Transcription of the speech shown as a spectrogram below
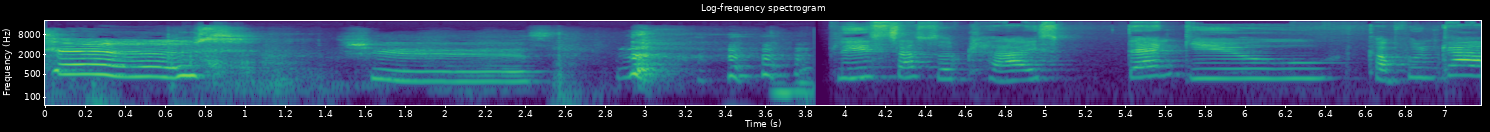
Cheers Cheers Please subscribe Thank you ขอบคุณค่ะ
